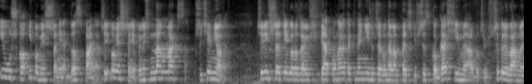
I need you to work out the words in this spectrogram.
i łóżko, i pomieszczenie do spania, czyli pomieszczenie powinno być na maksa, przyciemnione Czyli wszelkiego rodzaju światło, nawet takie najmniejsze czerwone lampeczki, wszystko gasimy albo czymś przykrywamy,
